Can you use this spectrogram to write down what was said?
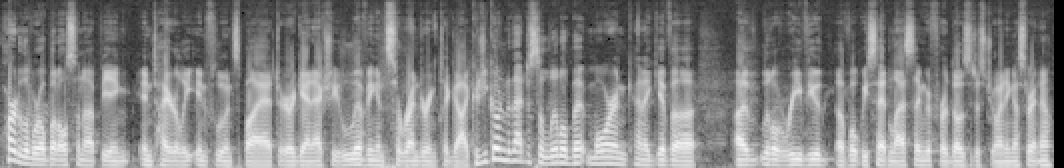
part of the world, but also not being entirely influenced by it, or again, actually living and surrendering to God. Could you go into that just a little bit more and kind of give a, a little review of what we said last time for those just joining us right now?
